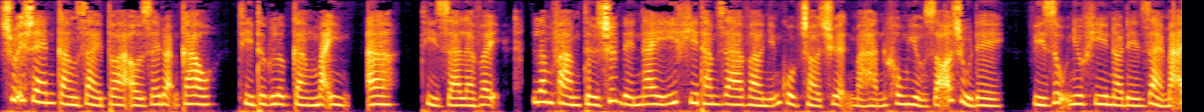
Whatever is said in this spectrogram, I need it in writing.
chuỗi gen càng giải tỏa ở giai đoạn cao thì thực lực càng mạnh. A, thì ra là vậy. Lâm Phàm từ trước đến nay ít khi tham gia vào những cuộc trò chuyện mà hắn không hiểu rõ chủ đề. Ví dụ như khi nói đến giải mã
